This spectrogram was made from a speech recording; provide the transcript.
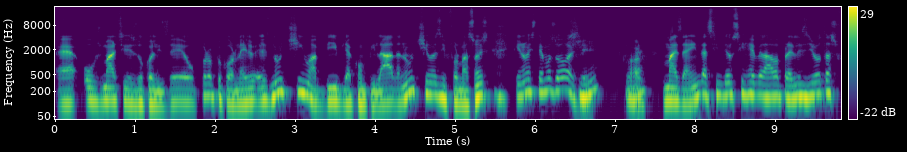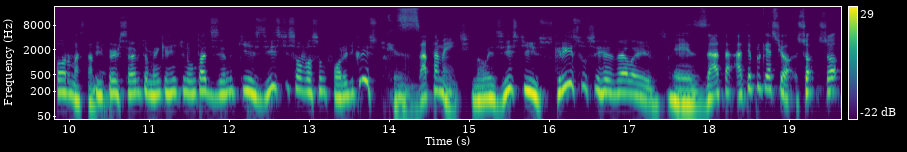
é, os mártires do Coliseu, o próprio Cornélio, eles não tinham a Bíblia compilada, não tinham as informações que nós temos hoje, Sim, claro. mas ainda assim Deus se revelava para eles de outras formas E também. percebe também que a gente não está dizendo que existe salvação fora de Cristo. Exatamente. Não existe isso. Cristo se revela a eles. Exata, até porque assim, ó, só, só,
